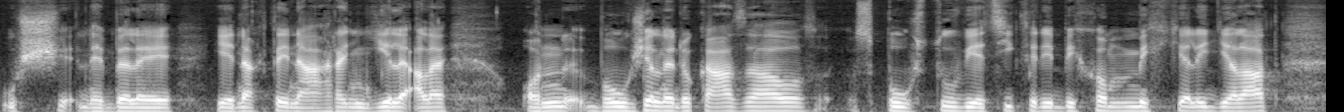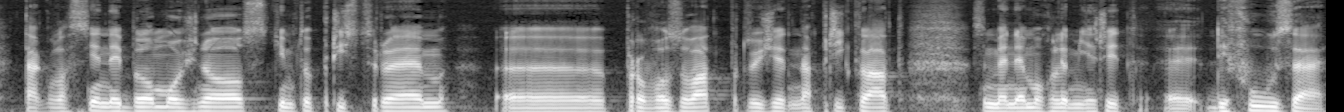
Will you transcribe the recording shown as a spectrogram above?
už nebyly jednak ty náhradní díly, ale on bohužel nedokázal spoustu věcí, které bychom my chtěli dělat, tak vlastně nebylo možno s tímto přístrojem e, provozovat, protože například jsme nemohli měřit e, difúze,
